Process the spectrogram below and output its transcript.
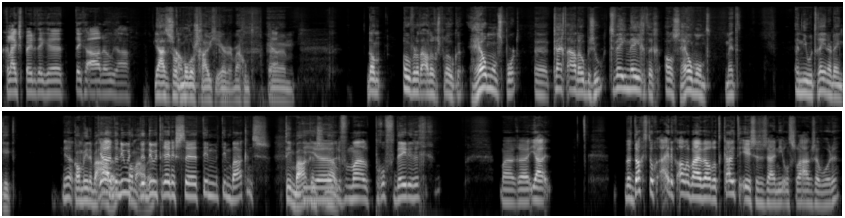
gelijk spelen tegen, tegen ADO, ja. ja, het is een soort kan. modderschuitje eerder, maar goed. Ja. Ehm, dan over dat ADO gesproken. Helmond Sport eh, krijgt ADO bezoek. 2,90 als Helmond met een nieuwe trainer, denk ik. Ja. Kan winnen bij Ja, ADO. de nieuwe, de nieuwe trainer is eh, Tim, Tim Bakens. Tim Bakens. Die, eh, nou, De voormalige profverdediger. Maar eh, ja, we dachten toch eigenlijk allebei wel dat Kuit de eerste zou zijn die ontslagen zou worden.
